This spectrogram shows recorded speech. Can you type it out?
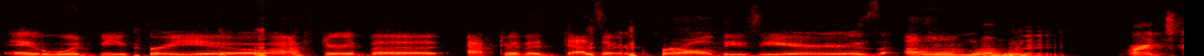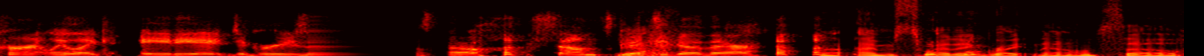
It would be for you after the after the desert for all these years. Um, right. Where it's currently like 88 degrees. So it sounds good yeah. to go there. I'm sweating right now. So.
